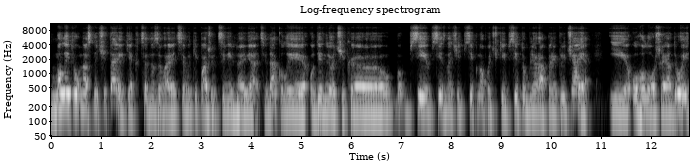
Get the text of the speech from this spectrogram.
молитву в нас не читають, як це називається в екіпажі цивільної авіації, да? коли один льотчик е, всі, всі, значить, всі кнопочки, всі тумблера переключає і оголошує, а другий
